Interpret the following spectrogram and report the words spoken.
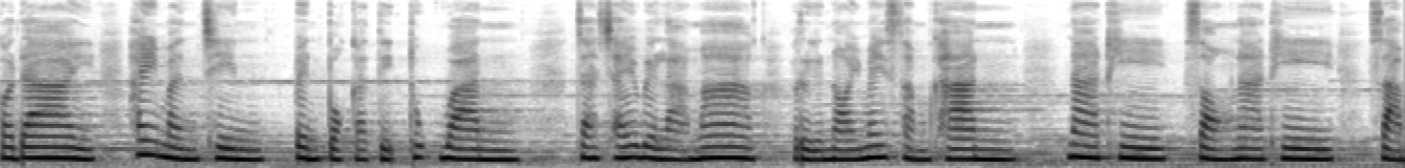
ก็ได้ ให้มันชินเป็นปกติทุกวัน จะใช้เวลามากหรือน้อยไม่สำคัญ นาทีสองนาทีสาม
